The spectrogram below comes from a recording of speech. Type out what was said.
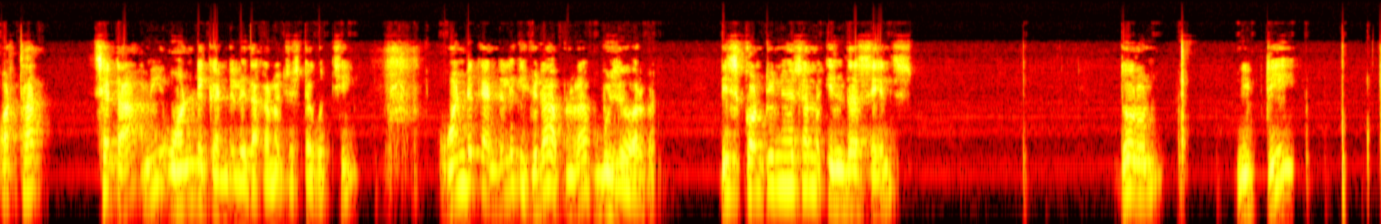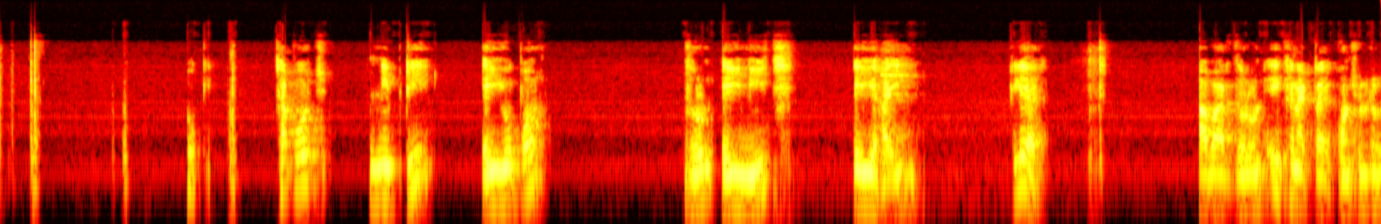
অর্থাৎ সেটা আমি ওয়ান ডে ক্যান্ডেলে দেখানোর চেষ্টা করছি। ওয়ান ডে ক্যান্ডেলে কিছুটা আপনারা বুঝতে পারবেন। ডিসকন্টিনিউশন ইন দ্য সেন্স ধরুন নিফটি ওকে সাপোজ নিফটি এই উপর, ধরুন এই নিচ, এই হাই ক্লিয়ার আবার ধরুন এইখানে একটা কনসোলিডেট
